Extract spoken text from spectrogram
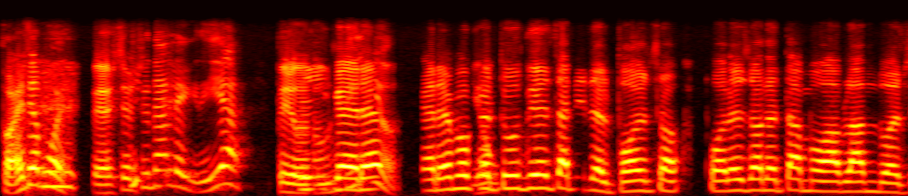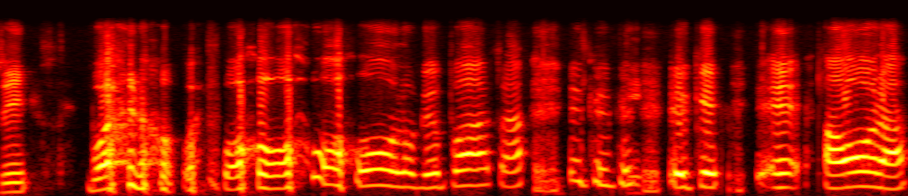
Pues, pero eso es una alegría. Pero un quere- niño. Queremos que Yo- tú des ni del pulso, por eso le estamos hablando así. Bueno, lo que pasa es que, que- es que eh, ahora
